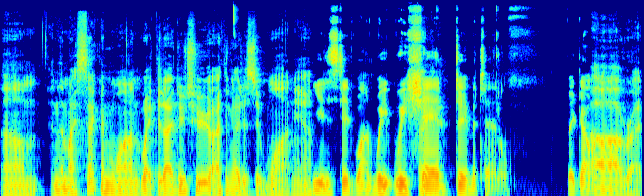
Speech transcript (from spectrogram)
Um, and then my second one. Wait, did I do two? I think I just did one. Yeah. You just did one. We we shared Doom Eternal, but go on. Ah, right.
